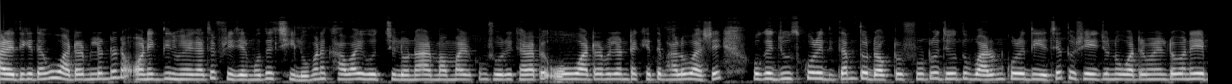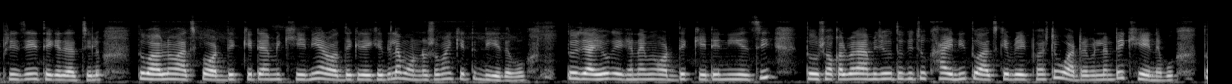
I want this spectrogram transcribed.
আর এদিকে দেখো ওয়াটারমেলনটা অনেক দিন হয়ে গেছে ফ্রিজের মধ্যে ছিল মানে খাওয়াই হচ্ছিল না। আর মাম্মার এরকম শরীর খারাপে, ও ওয়াটারমেলনটা খেতে ভালোবাসে, ওকে জুস করে দিতাম। তো ডক্টর ফ্রুটও যেহেতু বারণ করে দিয়েছে, তো সেই জন্য ওয়াটারমেলনটা মানে ফ্রিজেই থেকে যাচ্ছিল। তো ভাবলাম আজকে অর্ধেক কেটে আমি খেয়ে নিই, আর অর্ধেক রেখে দিলাম, অন্য সময় কেটে দিয়ে দেবো। তো যাই হোক, এখানে আমি অর্ধেক কেটে নিয়েছি। তো সকালবেলা আমি যেহেতু কিছু খাইনি, তো আজকে ব্রেকফাস্টে ওয়াটারমেলনটাই খেয়ে নেব। তো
